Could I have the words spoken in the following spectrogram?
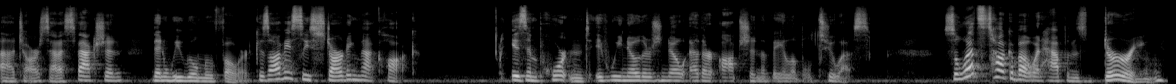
uh, to our satisfaction, then we will move forward. Because obviously, starting that clock is important if we know there's no other option available to us. So let's talk about what happens during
